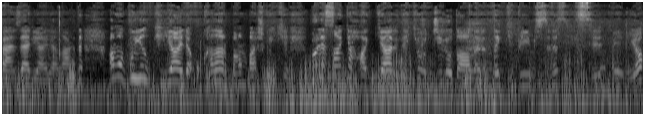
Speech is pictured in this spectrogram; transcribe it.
benzer yaylalardı. Ama bu yılki yayla o kadar bambaşka ki böyle sanki Hakkari'deki o Cilo dağlarında gibiymişsiniz hissi veriyor.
